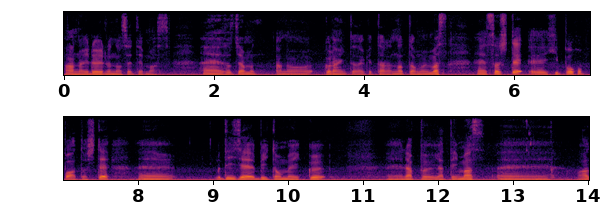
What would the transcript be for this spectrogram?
あのいろいろ載せてます、えー、そちらもあのご覧いただけたらなと思います、え、そして、え、ヒップホッパーとして、えー、DJ ビートメイク、え、ラップやっています、え、あ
